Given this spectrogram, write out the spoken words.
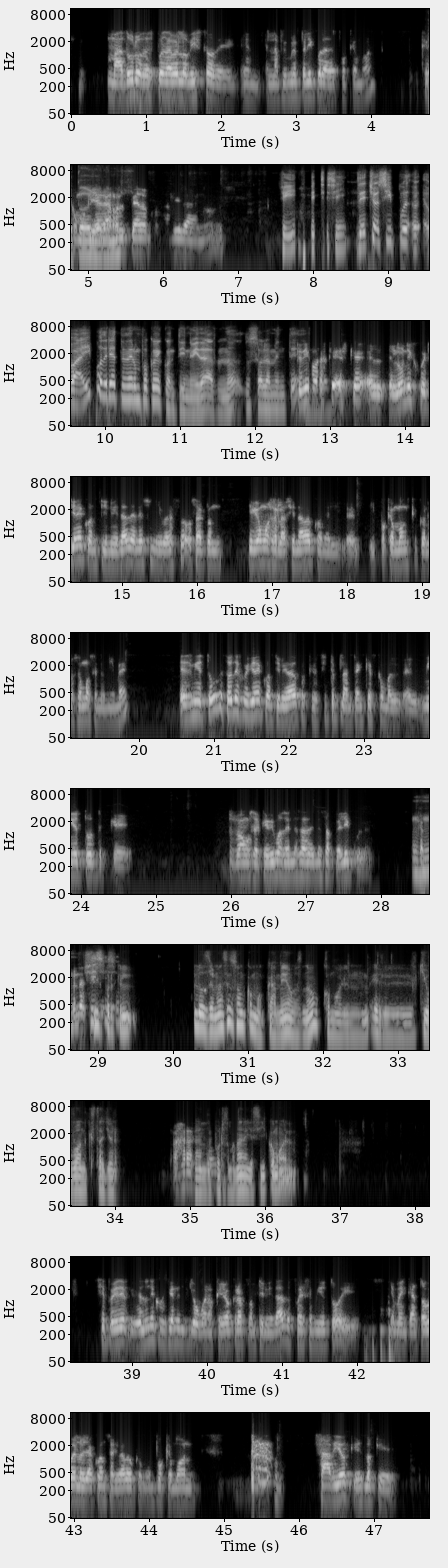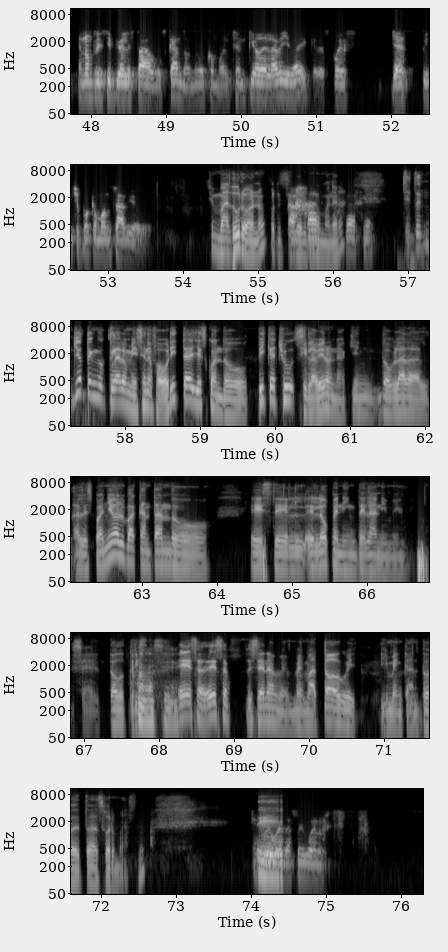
maduro después de haberlo visto de, en, en la primera película de Pokémon. Que Que como que ya agarró el pedo con la vida, ¿no? Sí, sí, sí. De hecho, sí, pu- ahí podría tener un poco de continuidad, ¿no? Solamente. Te digo, es que, es que el, el único que tiene continuidad en ese universo, o sea, con, digamos, relacionado con el, el- el Pokémon que conocemos en anime, es Mewtwo. Es el único que tiene continuidad porque sí te plantean que es como el, el Mewtwo de que, pues vamos, el que vimos en esa, en esa película. Sí, porque sí. los demás son como cameos, ¿no? Como el, el Cubone que está llorando Ajá. por su mamá y así como el... Sí, pero yo el único que tiene, yo, bueno, que yo creo continuidad fue ese Mewtwo y, y me encantó verlo ya consagrado como un Pokémon sabio, que es lo que en un principio él estaba buscando, ¿no? Como el sentido de la vida y que después ya es pinche Pokémon sabio. Sí, maduro, ¿no? Por decirlo de alguna manera. ajá, Yo tengo claro mi escena favorita y es cuando Pikachu, si la vieron aquí en doblada al, al español, va cantando este el, el opening del anime. O sea, todo triste. Ah, sí. Esa, esa escena me, me mató, güey. Y me encantó de todas formas, ¿no? Muy Eh, buena, muy buena.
